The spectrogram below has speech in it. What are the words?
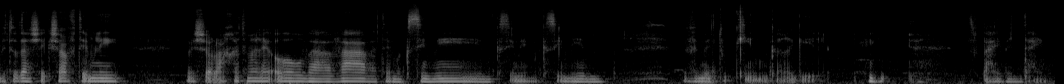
ותודה שהקשבתם לי, ושולחת מלא אור ואהבה, ואתם מקסימים, מקסימים, מקסימים, ומתוקים כרגיל. אז ביי בינתיים.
